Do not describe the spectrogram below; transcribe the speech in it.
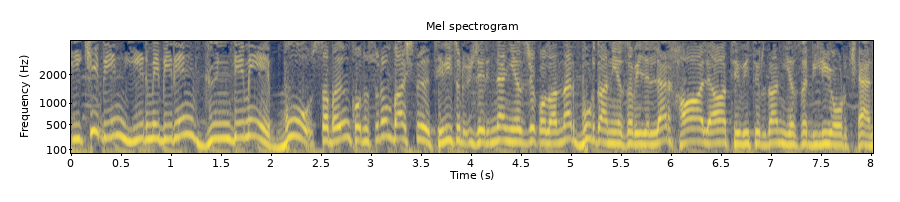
2021'in gündemi bu sabahın konusunun başlığı. Twitter üzerinden yazacak olanlar buradan yazabilirler. Hala Twitter'dan yazabiliyorken.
